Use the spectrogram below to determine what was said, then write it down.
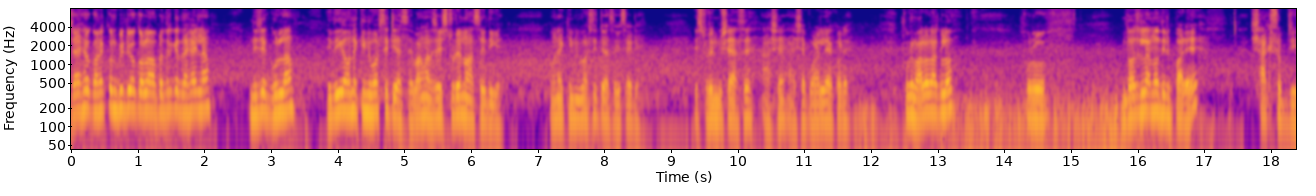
যাই হোক, অনেকক্ষণ ভিডিও করলাম, আপনাদেরকে দেখাইলাম, নিজে ঘুরলাম। এদিকে অনেক ইউনিভার্সিটি আছে, বাংলাদেশের স্টুডেন্টও আছে এদিকে। অনেক ইউনিভার্সিটি আছে ওই সাইডে স্টুডেন্ট বিষয় আছে, আসে আসে পড়ালেখা করে। খুবই ভালো লাগল। পুরো দজলা নদীর পাড়ে শাকসবজি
